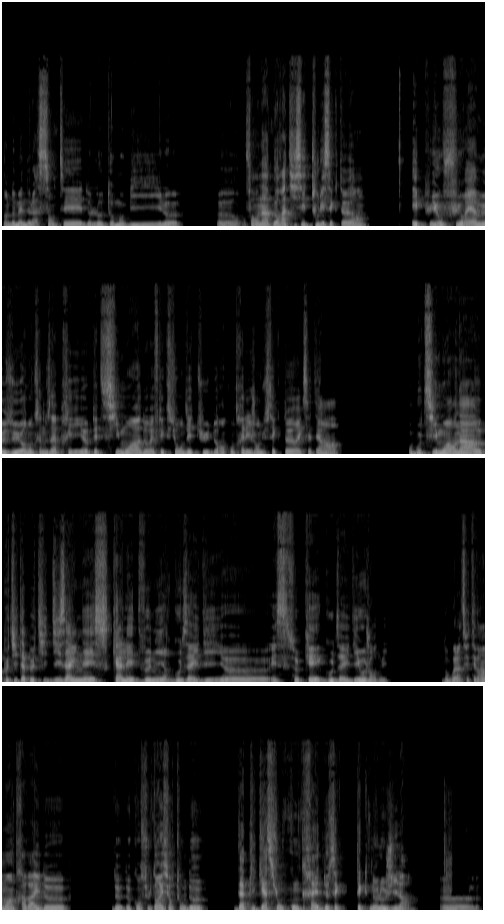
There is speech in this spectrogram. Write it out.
Dans le domaine de la santé, de l'automobile, heu, enfin on a un peu ratissé tous les secteurs et puis au fur et à mesure, donc ça nous a pris, peut-être 6 mois de réflexion, d'études, de rencontrer les gens du secteur et cetera. Au bout de 6 mois, on a, heu, petit à petit designé ce qu'allait devenir Goods ID, heu et ce qu'est Goods ID aujourd'hui. Donc voilà, c'était vraiment un travail de consultant et surtout de d'application concrète de cette technologie-là. Heu,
